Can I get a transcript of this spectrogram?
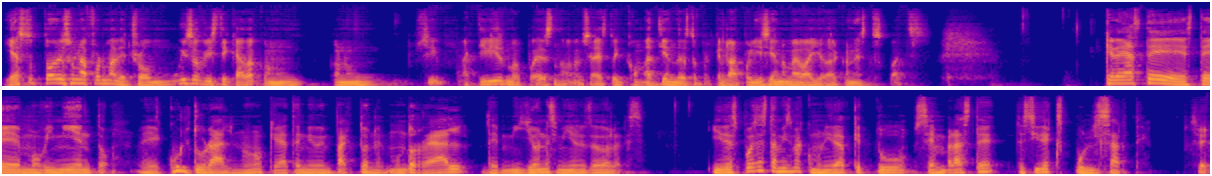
Y esto todo es una forma de troll muy sofisticado con un, con un sí, activismo, pues, ¿no? O sea, estoy combatiendo esto porque la policía no me va a ayudar con estos cuates creaste este movimiento eh, cultural, ¿no? Que ha tenido impacto en el mundo real de millones y millones de dólares. Y después esta misma comunidad que tú sembraste decide expulsarte. Sí.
